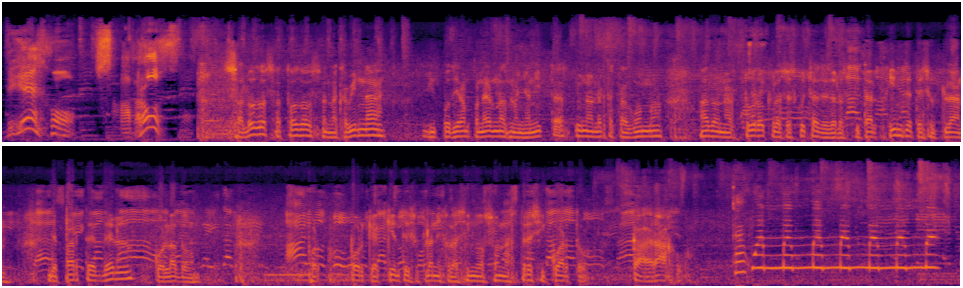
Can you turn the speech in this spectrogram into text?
¡Viejo sabroso! Saludos a todos en la cabina y pudieran poner unas mañanitas y una alerta caguama a don Arturo que los escucha desde el hospital IMSS de Teciutlán de parte del colado. Por- porque aquí en Teciutlán y Jalacingo son las 3 y cuarto. Carajo. Alcohólica.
